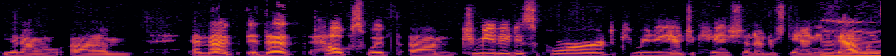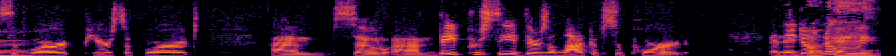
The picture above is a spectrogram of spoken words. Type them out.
you know, um, and that that helps with um, community support, community education, understanding, mm-hmm. family support, peer support. Um, so um, they perceive there's a lack of support, and they don't okay. know who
